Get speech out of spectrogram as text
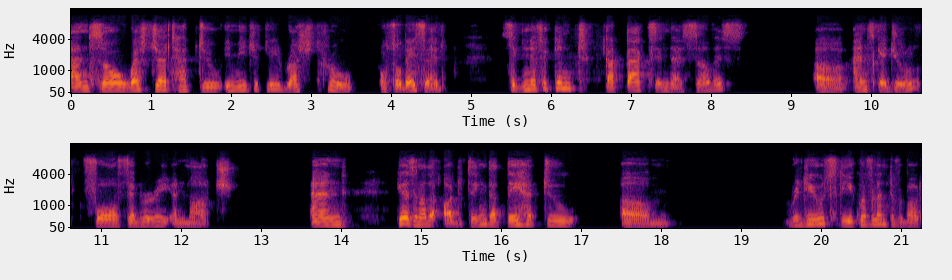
And so WestJet had to immediately rush through, or so they said, significant cutbacks in their service uh, and schedule for February and March. And here's another odd thing that they had to um, reduce the equivalent of about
